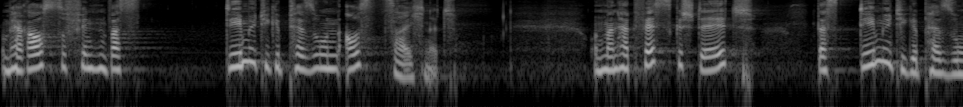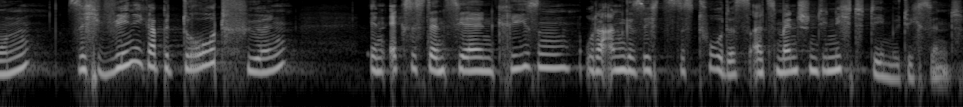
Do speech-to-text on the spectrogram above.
um herauszufinden, was demütige Personen auszeichnet. Und man hat festgestellt, dass demütige Personen sich weniger bedroht fühlen in existenziellen Krisen oder angesichts des Todes als Menschen, die nicht demütig sind.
